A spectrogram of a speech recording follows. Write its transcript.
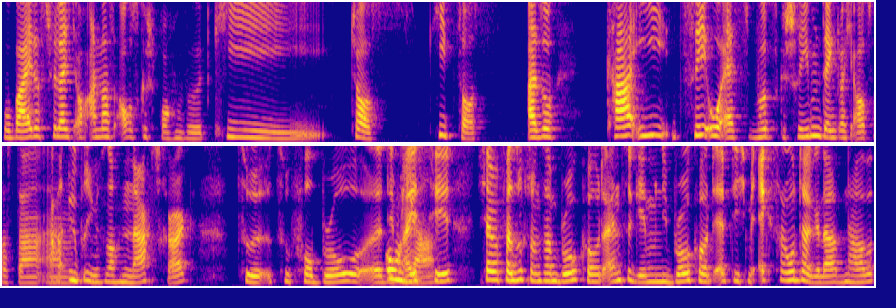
Wobei das vielleicht auch anders ausgesprochen wird. Kichos. Kizos. Also K-I-C-O-S wird es geschrieben. Denkt euch aus, was da. Ah, Ähm, übrigens noch ein Nachtrag zu, zu For Bro, äh, dem Oh ja. Eistee. Ich habe versucht, unseren Bro-Code einzugeben in die Bro-Code-App, die ich mir extra runtergeladen habe,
